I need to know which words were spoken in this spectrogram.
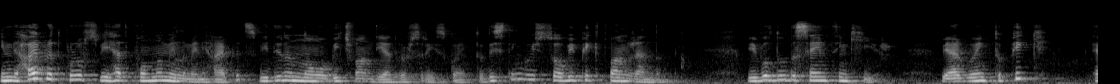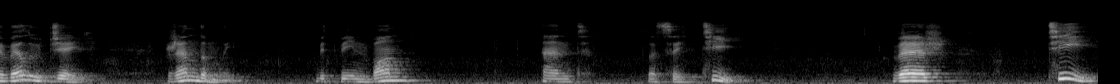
In the hybrid proofs, we had polynomially many hybrids. We didn't know which one the adversary is going to distinguish, so we picked one randomly. We will do the same thing here. We are going to pick a value j randomly between 1 and let's say t, where t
